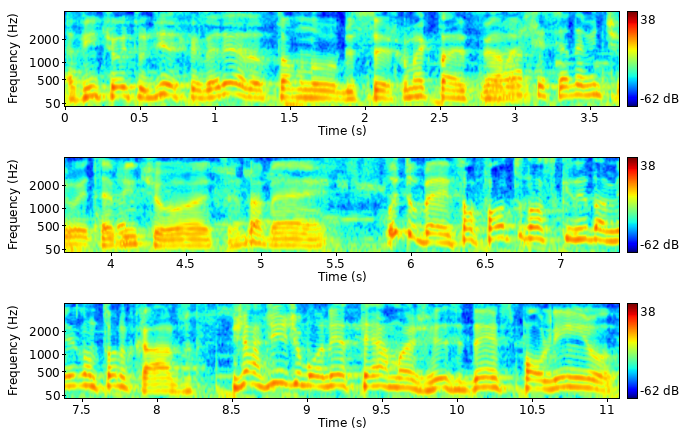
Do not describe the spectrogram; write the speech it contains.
É 28 dias de fevereiro? Estamos no bicejo. Como é que tá esse ano Eu acho que esse ano é 28. É né? 28, ainda bem. Muito bem, só falta o nosso querido amigo Antônio Carlos. Jardim de Monet, Termas, Residência, Paulinho.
